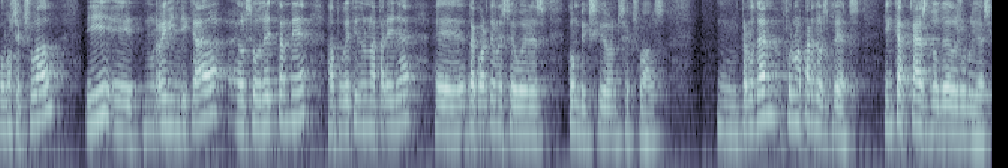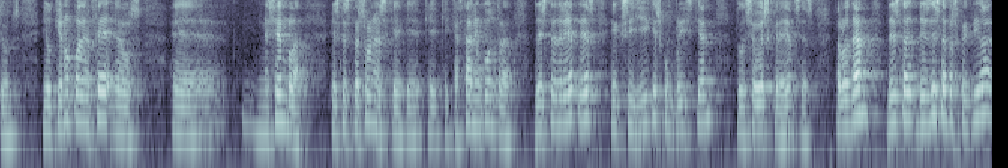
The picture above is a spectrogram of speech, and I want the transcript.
homosexual i reivindicar el seu dret també a poder tindre una parella d'acord amb les seues conviccions sexuals. Mm, per tant, forma part dels drets, en cap cas de les obligacions. I el que no poden fer els, eh, me sembla, aquestes persones que, que, que, que estan en contra d'aquest dret és exigir que es complisquen les seues creences. Per tant, des d'aquesta perspectiva,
